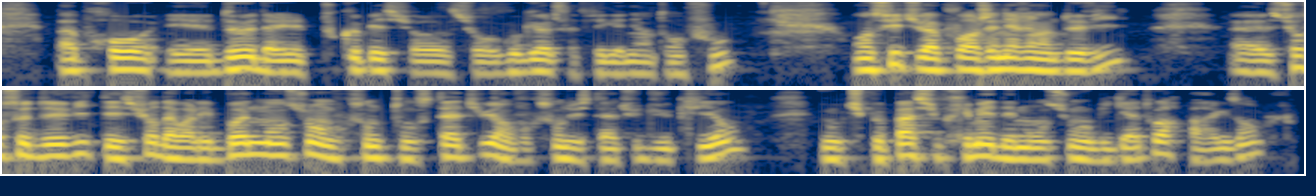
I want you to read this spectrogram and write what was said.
pas pro et deux d'aller tout copier sur sur Google, ça te fait gagner un temps fou. Ensuite, tu vas pouvoir générer un devis. Euh, sur ce devis, tu es sûr d'avoir les bonnes mentions en fonction de ton statut, en fonction du statut du client. Donc tu peux pas supprimer des mentions obligatoires par exemple.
